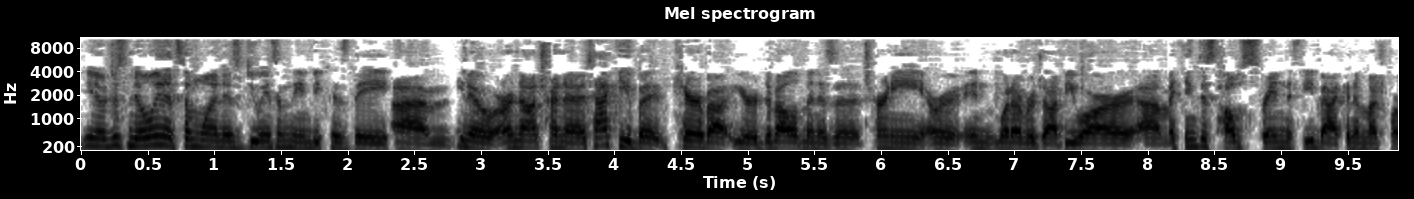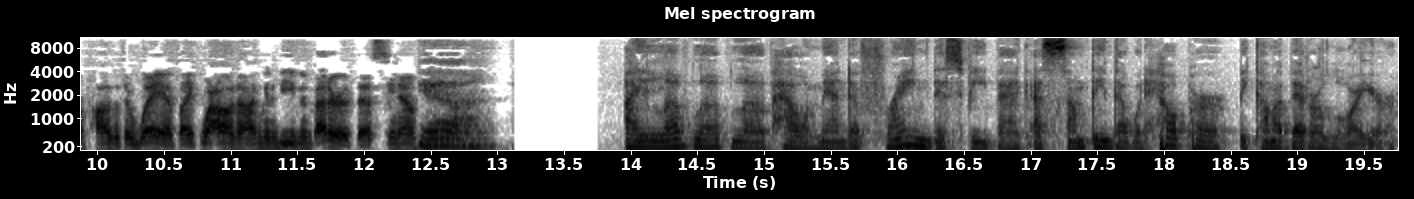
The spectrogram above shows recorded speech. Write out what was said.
you know, just knowing that someone is doing something because they, um, you know, are not trying to attack you, but care about your development as an attorney or in whatever job you are. Um, I think this helps frame the feedback in a much more positive way of like, wow, now I'm going to be even better at this, you know? Yeah. I love, love, love how Amanda framed this feedback as something that would help her become a better lawyer.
